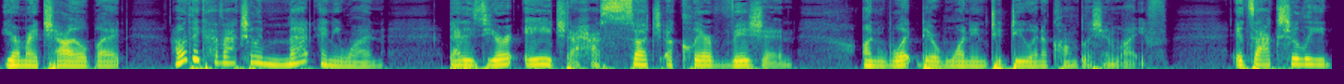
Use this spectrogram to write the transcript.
you're my child, but I don't think I've actually met anyone that is your age that has such a clear vision on what they're wanting to do and accomplish in life. It's actually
